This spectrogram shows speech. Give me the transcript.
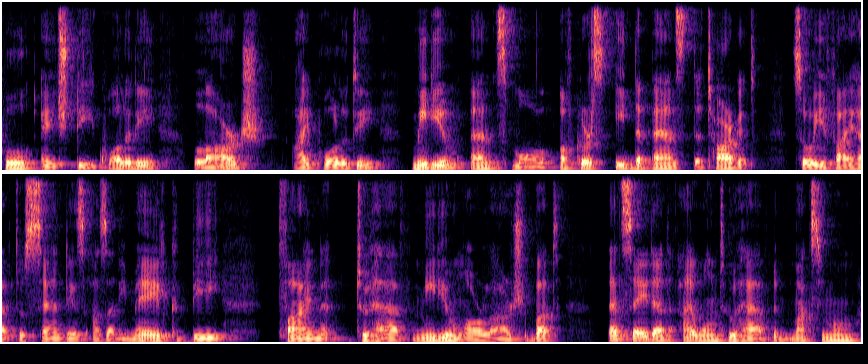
full HD quality, large, high quality, medium and small. Of course, it depends the target. So if I have to send this as an email, could be fine to have medium or large, but let's say that I want to have the maximum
